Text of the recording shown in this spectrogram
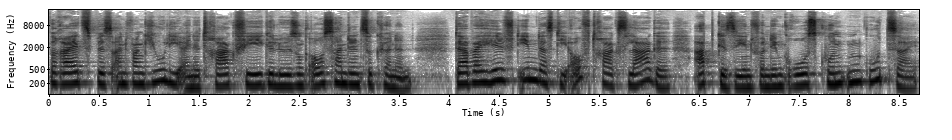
bereits bis Anfang Juli eine tragfähige Lösung aushandeln zu können. Dabei hilft ihm, dass die Auftragslage, abgesehen von dem Großkunden, gut sei.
